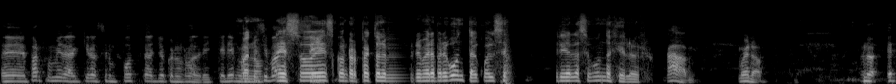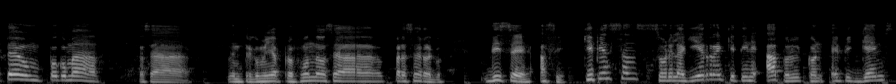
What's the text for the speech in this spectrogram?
eh, Parfo, mira, quiero hacer un podcast yo con el Rodri. ¿Querías Bueno, participar? eso Sí. es con respecto a la primera pregunta. ¿Cuál sería la segunda, Heller? Ah, bueno. Bueno, este es un poco más, o sea, entre comillas, profundo, o sea, para saber algo. Dice así, ¿qué piensan sobre la guerra que tiene Apple con Epic Games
